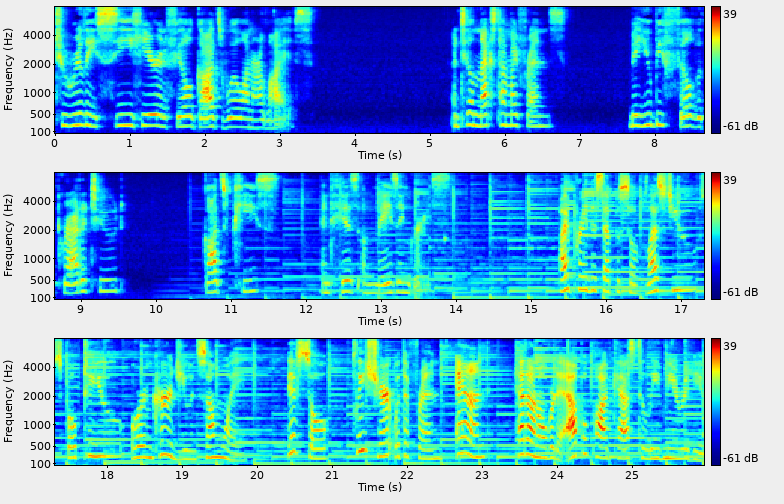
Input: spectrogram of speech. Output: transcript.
to really see, hear, and feel God's will on our lives. Until next time, my friends, may you be filled with gratitude, God's peace, and His amazing grace. I pray this episode blessed you, spoke to you, or encouraged you in some way. If so, please share it with a friend and head on over to Apple Podcasts to leave me a review.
